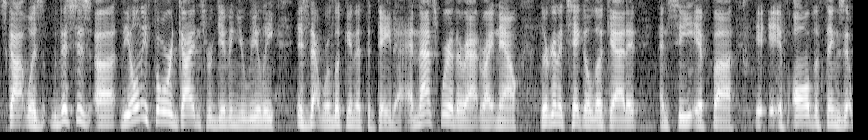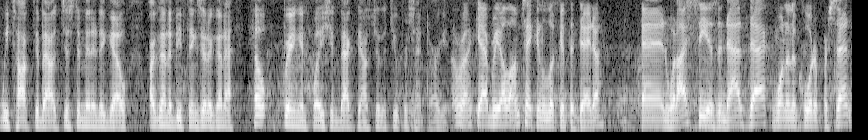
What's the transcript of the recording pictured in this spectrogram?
Scott, was this is uh, the only forward guidance we're giving you really is that we're looking at the data. And that's where they're at right now. They're going to take a look at it and see if uh, if all the things that we talked about just a minute ago are going to be things that are going to help bring inflation back down to the two percent target. All right, Gabrielle, I'm taking a look at the data, and what I see is a Nasdaq one and a quarter percent.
